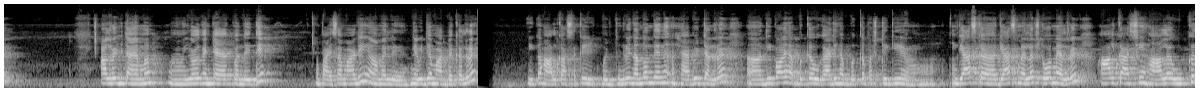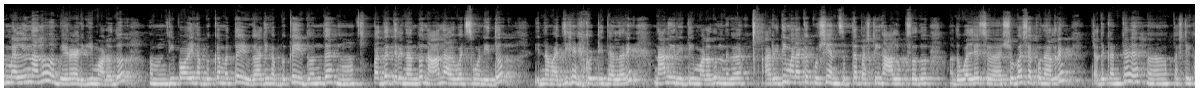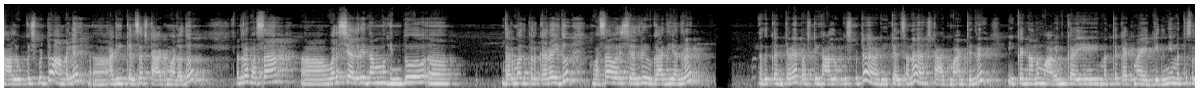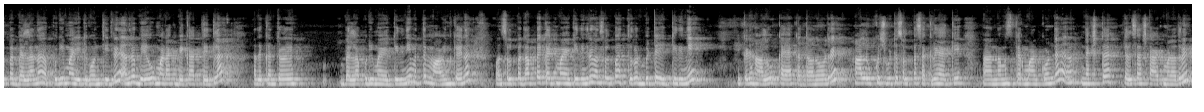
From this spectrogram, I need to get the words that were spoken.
ಆಲ್ರೆಡಿ ಟೈಮ್ ಏಳು ಗಂಟೆ ಆಗಕ್ಕೆ ಬಂದೈತಿ. ಪಾಯಸ ಮಾಡಿ ಆಮೇಲೆ ನೈವೇದ್ಯ ಮಾಡಬೇಕಲ್ರಿ. ಈಗ ಹಾಲು ಕಾಸಕ್ಕೆ ಇಟ್ಬಿಡ್ತೀನಿ ರೀ. ನನ್ನೊಂದೇನು ಹ್ಯಾಬಿಟ್ ಅಂದರೆ ದೀಪಾವಳಿ ಹಬ್ಬಕ್ಕೆ, ಉಗಾದಿ ಹಬ್ಬಕ್ಕೆ ಫಸ್ಟಿಗೆ ಗ್ಯಾಸ್ ಕ, ಗ್ಯಾಸ್ ಮೇಲೆ ಸ್ಟೋವ್ ಮೇಲೆ ರೀ. ಹಾಲು ಕಾಸಿ ಹಾಲು ಉಕ್ಕಿದ ಮೇಲೆ ನಾನು ಬೇರೆ ಅಡುಗೆ ಮಾಡೋದು. ದೀಪಾವಳಿ ಹಬ್ಬಕ್ಕೆ ಮತ್ತು ಯುಗಾದಿ ಹಬ್ಬಕ್ಕೆ ಇದೊಂದು ಪದ್ಧತಿ ರೀ ನಂದು. ನಾನು ಅಳವಡಿಸ್ಕೊಂಡಿದ್ದು. ಇದು ನಮ್ಮ ಅಜ್ಜಿ ಹೇಳ್ಕೊಟ್ಟಿದ್ದಲ್ಲ ರೀ. ನಾನು ಈ ರೀತಿ ಮಾಡೋದು. ನನಗೆ ಆ ರೀತಿ ಮಾಡೋಕ್ಕೆ ಖುಷಿ ಅನಿಸುತ್ತೆ. ಫಸ್ಟಿಗೆ ಹಾಲು ಉಕ್ಸೋದು. ಅದು ಒಳ್ಳೆ ಶುಭ ಶಕುನ ಅಲ್ರಿ. ಅದಕ್ಕಂತೇಳಿ ಫಸ್ಟಿಗೆ ಹಾಲು ಉಕ್ಕಿಸ್ಬಿಟ್ಟು ಆಮೇಲೆ ಅಡುಗೆ ಕೆಲಸ ಸ್ಟಾರ್ಟ್ ಮಾಡೋದು. ಅಂದ್ರೆ ಹೊಸ ವರ್ಷ ಅಲ್ರಿ. ನಮ್ಮ ಹಿಂದೂ ಧರ್ಮದ ಪ್ರಕಾರ ಇದು ಹೊಸ ವರ್ಷ ಅಲ್ರಿ ಯುಗಾದಿ ಅಂದ್ರೆ ಅದಕ್ಕಂತೇಳಿ ಫಸ್ಟಿಗೆ ಹಾಲು ಉಕ್ಕಿಸ್ಬಿಟ್ಟು ಈ ಕೆಲಸನ ಸ್ಟಾರ್ಟ್ ಮಾಡ್ತೀನಿ ರೀ ಈ ಕಡೆ ನಾನು ಮಾವಿನಕಾಯಿ ಮತ್ತು ಕಟ್ ಮಾಡಿ ಇಟ್ಟಿದ್ದೀನಿ ಮತ್ತು ಸ್ವಲ್ಪ ಬೆಲ್ಲನ ಪುಡಿ ಮಾಡಿ ಇಟ್ಕೊತಿದ್ರಿ. ಅಂದರೆ ಬೇವು ಮಾಡೋಕ್ಕೆ ಬೇಕಾಗ್ತೈತ್ಲ ಅದಕ್ಕಂತೇಳಿ ಬೆಲ್ಲ ಪುಡಿ ಮಾಡಿ ಇಟ್ಟಿದ್ದೀನಿ ಮತ್ತು ಮಾವಿನಕಾಯಿನ ಒಂದು ಸ್ವಲ್ಪ ದಪ್ಪ ಕಟ್ ಮಾಡಿ ಇಟ್ಟಿದ್ದೀನಿ. ರೀ ಒಂದು ಸ್ವಲ್ಪ ತುರಿದ್ಬಿಟ್ಟು ಇಟ್ಟಿದ್ದೀನಿ. ಈ ಕಡೆ ಹಾಲು ಕಾಯಕತ್ತಾವ ನೋಡ್ರಿ. ಹಾಲು ಉಕ್ಕಿಸ್ಬಿಟ್ಟು ಸ್ವಲ್ಪ ಸಕ್ಕರೆ ಹಾಕಿ ನಮಸ್ಕಾರ ಮಾಡಿಕೊಂಡು ನೆಕ್ಸ್ಟ್ ಕೆಲಸ ಸ್ಟಾರ್ಟ್ ಮಾಡೋದ್ರಿ.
